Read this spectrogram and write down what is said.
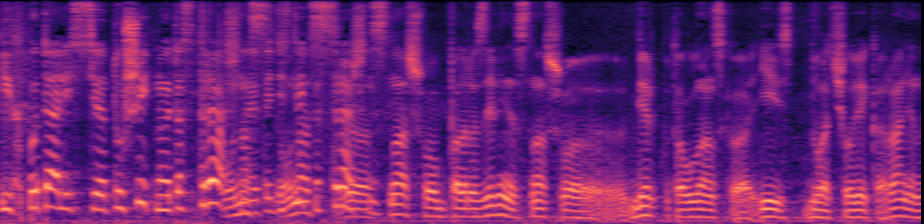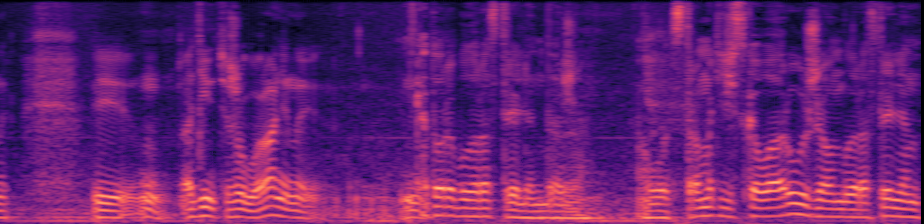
их пытались тушить, но это страшно, нас, это действительно у нас страшно. С нашего подразделения, с нашего Беркута Луганского есть два человека раненых, и ну, один тяжело раненый. Который был расстрелян даже. Вот, с травматического оружия он был расстрелян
